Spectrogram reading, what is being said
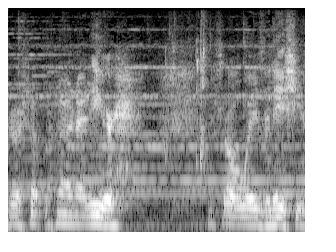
Dress up behind that ear. It's always an issue.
